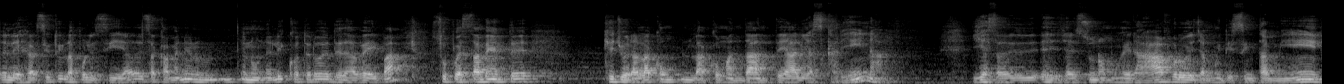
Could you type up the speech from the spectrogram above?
el ejército y la policía de sacarme en un, en un helicóptero desde Dabeiba, supuestamente que yo era la, comandante alias Karina. Y esa, ella es una mujer afro, ella es muy distinta a mí,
